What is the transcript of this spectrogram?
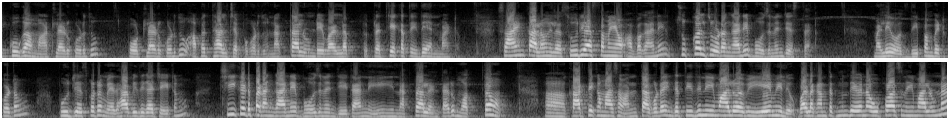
ఎక్కువగా మాట్లాడకూడదు పోట్లాడకూడదు అబద్ధాలు చెప్పకూడదు. నక్తాలు ఉండే వాళ్ళ ప్రత్యేకత ఇదే అన్నమాట. సాయంకాలం ఇలా సూర్యాస్తమయం అవ్వగానే చుక్కలు చూడంగానే భోజనం చేస్తారు. మళ్ళీ దీపం పెట్టుకోవటం పూజ చేసుకోవటం యథావిధిగా చేయటము చీకటి పడంగానే భోజనం చేయటాన్ని ఈ నక్తాలు అంటారు మొత్తం కార్తీక మాసం అంతా కూడా ఇంకా తిథి నియమాలు అవి ఏమీ లేవు. వాళ్ళకి అంతకుముందు ఏమైనా ఉపవాస నియమాలు ఉన్నా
